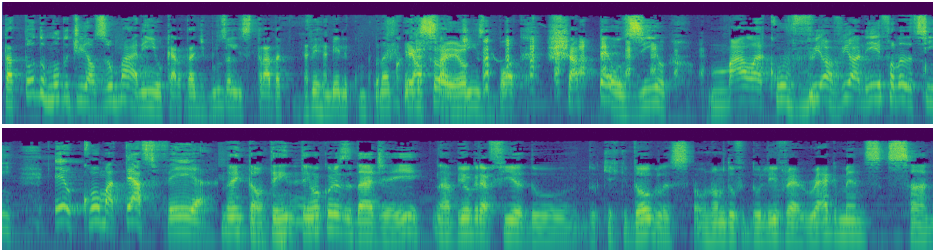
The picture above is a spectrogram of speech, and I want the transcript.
Tá todo mundo de azul marinho. O cara tá de blusa listrada vermelho com branco, calça jeans, bota, chapéuzinho, mala com vi- violinho falando assim: Eu como até as feias. Então, tem, tem uma curiosidade aí. Na biografia do, do Kirk Douglas, o nome do, do livro é Ragman's Son.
